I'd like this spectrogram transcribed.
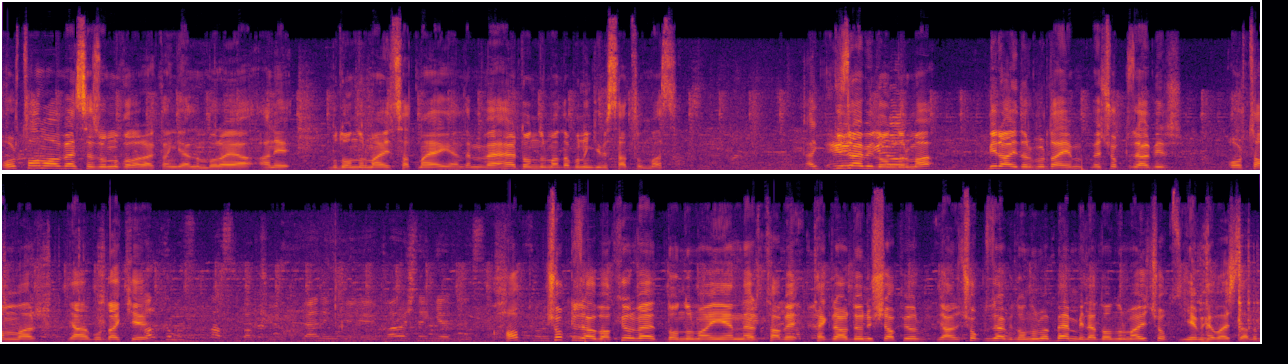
yıl? Ortalama abi ben sezonluk olaraktan geldim buraya. Hani bu dondurmayı satmaya geldim ve her dondurmada bunun gibi satılmaz. Güzel bir dondurma. Bir aydır buradayım ve çok güzel bir ortam var. Yani buradaki Halkımız nasıl bakıyor? Yani e, Maraş'tan geldiniz. Halk çok güzel bakıyor ve dondurmayı yiyenler tabi tekrar dönüş yapıyor. Yani çok güzel bir dondurma. Ben bile dondurmayı çok yemeye başladım.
